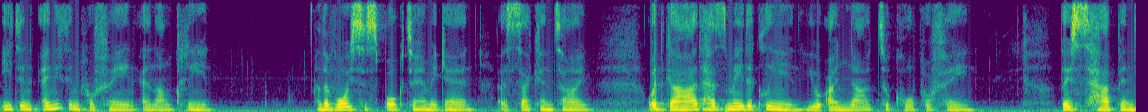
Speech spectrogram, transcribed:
eaten anything profane and unclean. The voice spoke to him again a second time. What God has made clean, you are not to call profane. This happened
